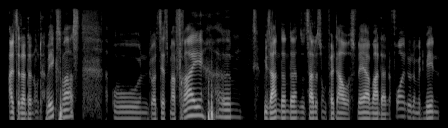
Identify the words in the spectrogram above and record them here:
als du dann, dann unterwegs warst und du hattest jetzt mal frei, ähm, wie sah dann dein soziales Umfeld aus? Wer waren deine Freunde oder mit wem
